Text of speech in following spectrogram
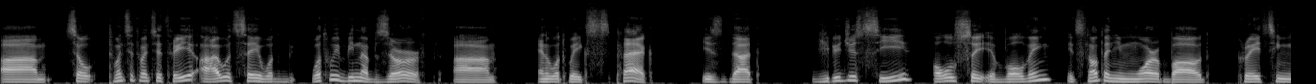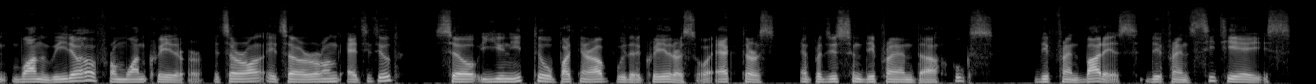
Um, so 2023, I would say what what we've been observed um, and what we expect is that UGC also evolving. It's not anymore about creating one video from one creator. It's a wrong it's a wrong attitude. So you need to partner up with the creators or actors and producing different uh, hooks, different bodies, different CTAs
